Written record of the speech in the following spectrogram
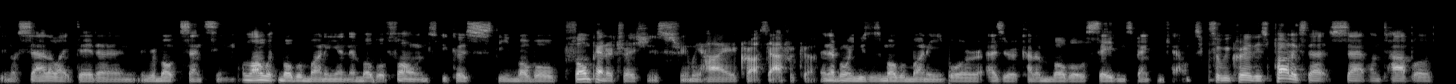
you know satellite data and remote sensing, along with mobile money and, and mobile phones, because the mobile phone penetration is extremely high across Africa, and everyone uses mobile money or as their kind of mobile savings bank account. So we created these products that sat on top of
